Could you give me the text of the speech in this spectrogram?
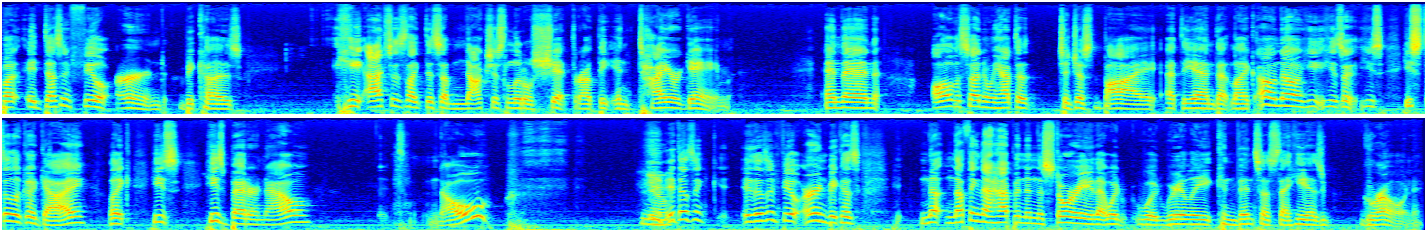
but it doesn't feel earned because he acts as like this obnoxious little shit throughout the entire game. And then all of a sudden we have to to just buy at the end that like oh no he, he's a he's he's still a good guy. Like he's he's better now. No know, it doesn't it doesn't feel earned because no, nothing that happened in the story that would would really convince us that he has grown.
